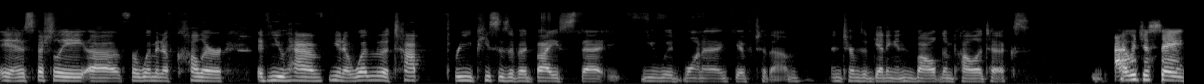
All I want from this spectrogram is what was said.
especially uh, for women of color, if you have, you know, what are the top three pieces of advice that you would want to give to them in terms of getting involved in politics? I would just say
